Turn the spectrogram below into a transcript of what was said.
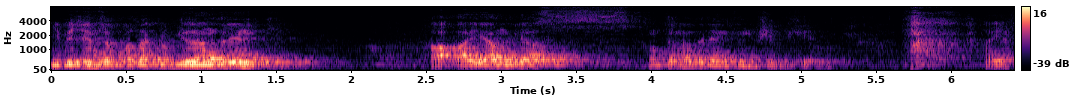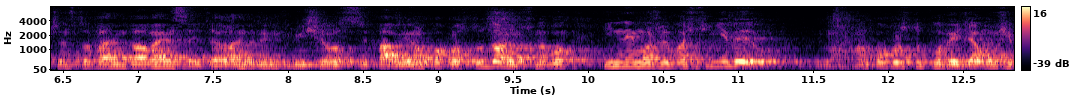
nie wiedziałem, że pan tak lubi landrynki. A, a ja mówię, a skąd te landrynki mu się wzięły? A ja częstowałem Wałęsę i te landrynki mi się rozsypały i on po prostu doniósł, no bo innej możliwości nie było. No, on po prostu powiedział, on się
